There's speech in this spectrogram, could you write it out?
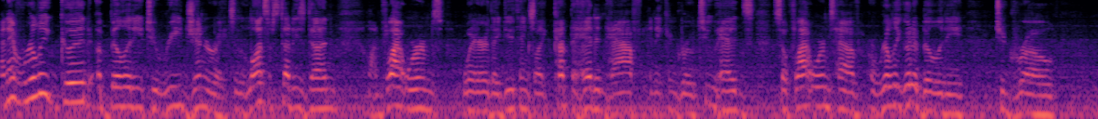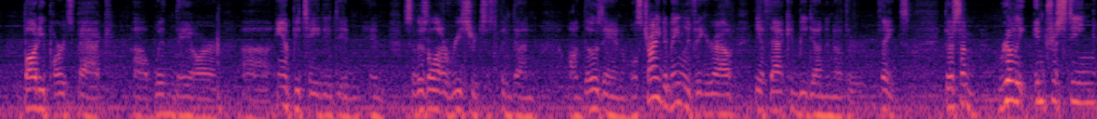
and they have really good ability to regenerate. So, lots of studies done on flatworms where they do things like cut the head in half and it can grow two heads. So, flatworms have a really good ability to grow body parts back uh, when they are uh, amputated. And, and so, there's a lot of research that's been done on those animals, trying to mainly figure out if that can be done in other things. There's some really interesting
